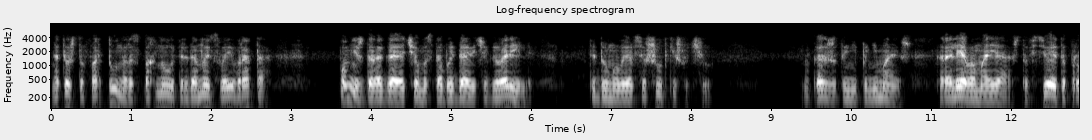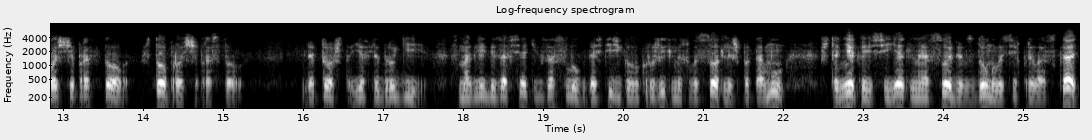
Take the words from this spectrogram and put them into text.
на то, что Фортуна распахнула передо мной свои врата. Помнишь, дорогая, о чем мы с тобой давеча говорили? Ты думала, я все шутки шучу. Но как же ты не понимаешь, королева моя, что все это проще простого? Что проще простого? Да то, что если другие смогли безо всяких заслуг достичь головокружительных высот лишь потому, что некой сиятельной особе вздумалось их приласкать,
